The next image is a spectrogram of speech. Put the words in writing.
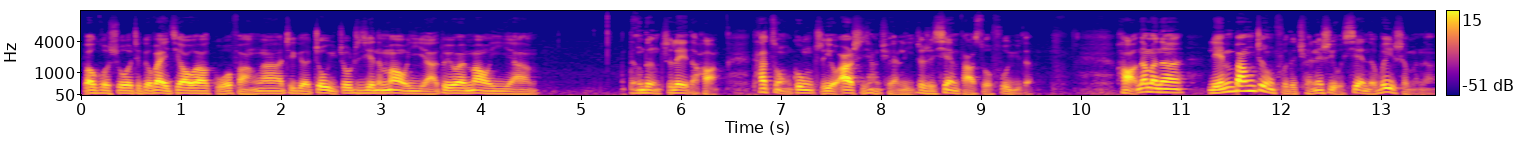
包括说这个外交啊、国防啊、这个州与州之间的贸易啊、对外贸易啊等等之类的哈，它总共只有二十项权利，这是宪法所赋予的。好，那么呢，联邦政府的权力是有限的，为什么呢？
